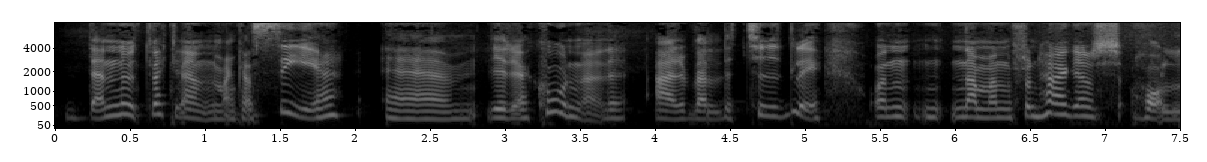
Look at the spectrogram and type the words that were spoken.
den utvecklingen man kan se eh, i reaktioner är väldigt tydlig. Och när man från högerns håll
